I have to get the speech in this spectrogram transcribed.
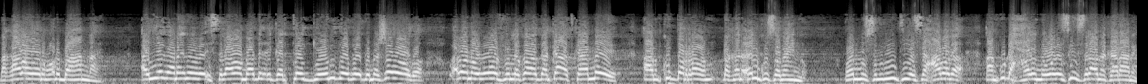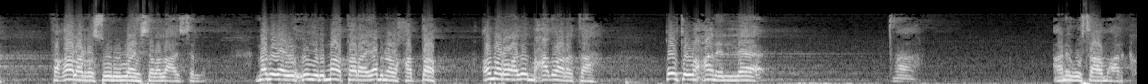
Dhaqaalahoodana waan u baahannahay. Ayagana inayba islaamaan baa dhici kartee geeridooda iyo dhimashadooda waxba nooguma filla kol haddaan ka adkaanaye aan ku darro oon dhaqan celin ku samayno. Oon muslimiinta iyo saxaabada aan ku dhexayno wada iska islaami karaane. Faqaala rasuulu llahi sala allah alay slam nabigaa wuxuu yidhi maa taraa ya bna alkhadaab cumarow adig maxaad u aragtaa? Qultu waxaan ihi laa anigu saa ma arko.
